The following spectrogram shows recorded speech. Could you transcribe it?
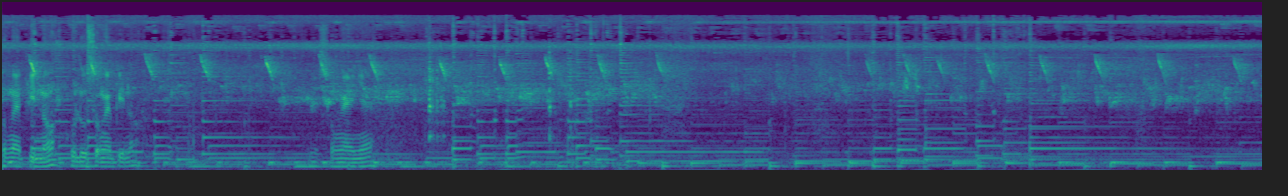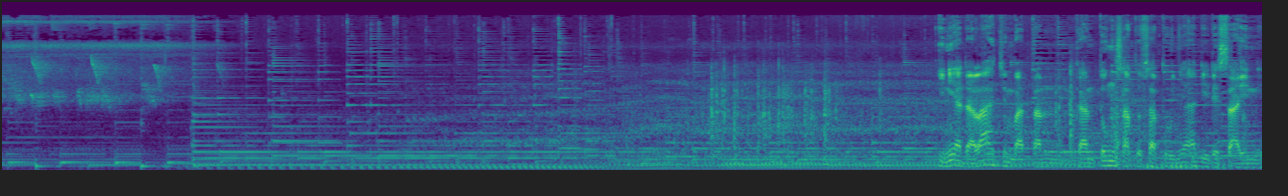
Sungai Pinoh, hulu Sungai Pinoh. Ini sungainya. Ini adalah jembatan gantung satu-satunya di desa ini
